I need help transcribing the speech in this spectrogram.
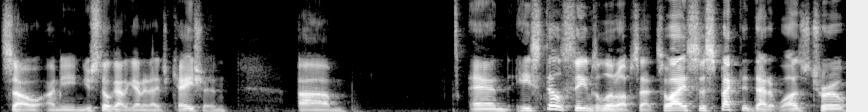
So, I mean, you still got to get an education. Um, and he still seems a little upset. So I suspected that it was true.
